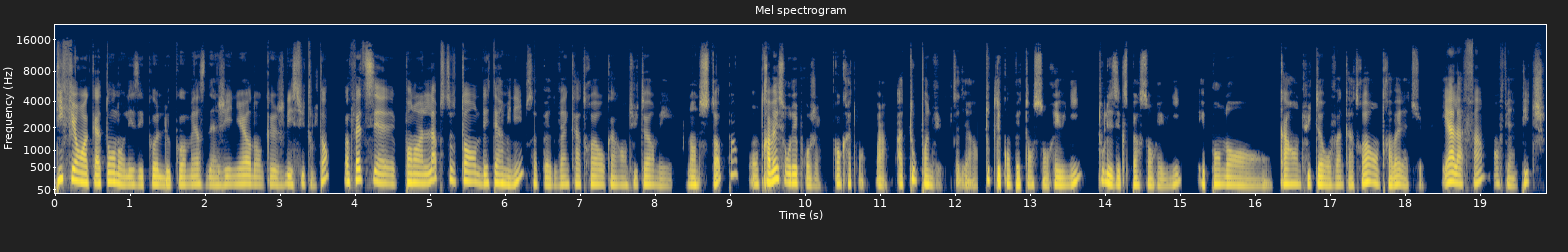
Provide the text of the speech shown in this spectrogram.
différents hackathons dans les écoles de commerce, d'ingénieurs, donc euh, je les suis tout le temps. En fait, c'est pendant un laps de temps déterminé, ça peut être 24 heures ou 48 heures, mais non-stop, on travaille sur des projets, concrètement. Voilà, à tout point de vue. C'est-à-dire, toutes les compétences sont réunies, tous les experts sont réunis, et pendant 48 heures ou 24 heures, on travaille là-dessus. Et à la fin, on fait un pitch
